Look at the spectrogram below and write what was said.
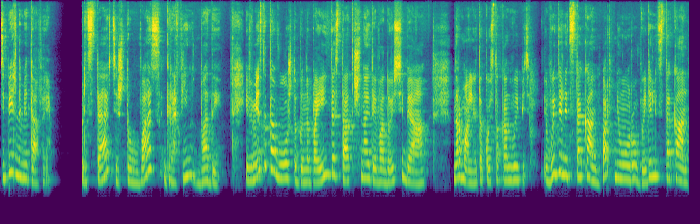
Теперь на метафоре. Представьте, что у вас графин воды. И вместо того, чтобы напоить достаточно этой водой себя, нормальный такой стакан выпить, выделить стакан партнеру, выделить стакан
